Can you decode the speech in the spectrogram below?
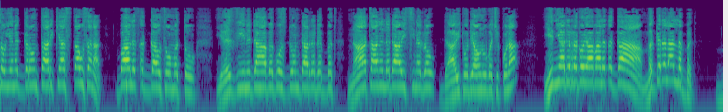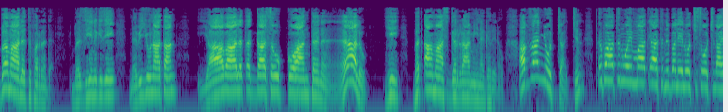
ሰው የነገረውን ታሪክ ያስታውሰናል። ባለጸጋው ሰው መጥቶ የዚህን ድሃ በግ ወስዶ እንዳረደበት ናታን ለዳዊት ሲነግረው ዳዊት ወዲያውኑ በችኮላ ይህን ያደረገው ያ ባለጠጋ መገደል አለበት በማለት ፈረደ። በዚህን ጊዜ ነቢዩ ናታን ያ ባለጠጋ ሰው እኮ አንተነ አለው። ይህ በጣም አስገራሚ ነገር ነው። አብዛኞቻችን ጥፋትን ወይም ኀጢአትን በሌሎች ሰዎች ላይ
